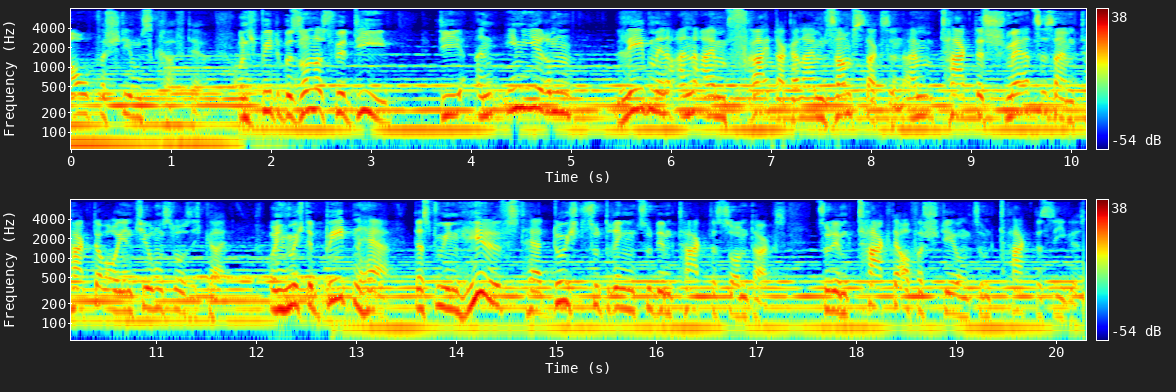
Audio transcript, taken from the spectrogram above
Auferstehungskraft, Herr. Und ich bete besonders für die, die in ihrem Leben an einem Freitag, an einem Samstag sind, einem Tag des Schmerzes, einem Tag der Orientierungslosigkeit. Und ich möchte beten, Herr, dass du ihnen hilfst, Herr, durchzudringen zu dem Tag des Sonntags, zu dem Tag der Auferstehung, zum Tag des Sieges.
